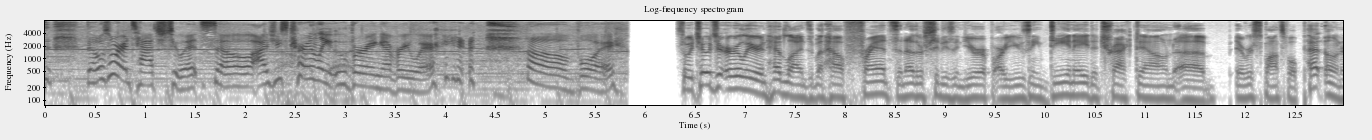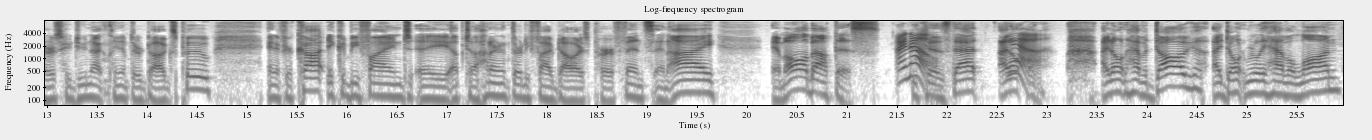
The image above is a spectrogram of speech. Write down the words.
Those were attached to it, so I, she's currently Ubering everywhere. oh boy. So we told you earlier in headlines about how France and other cities in Europe are using DNA to track down uh, irresponsible pet owners who do not clean up their dog's poo. And if you're caught, it could be fined a up to $135 per offense. And I am all about this. I know. because that I don't. Yeah. I don't have a dog. I don't really have a lawn.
